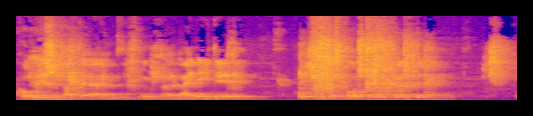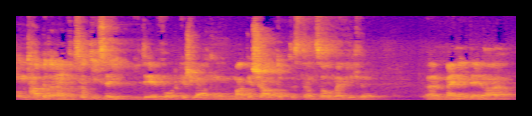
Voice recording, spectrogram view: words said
komisch und hatte eigentlich nur äh, eine Idee, wie ich mir das vorstellen könnte und habe dann einfach so diese Idee vorgeschlagen und mal geschaut, ob das dann so möglich wäre. Äh, meine Idee war,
